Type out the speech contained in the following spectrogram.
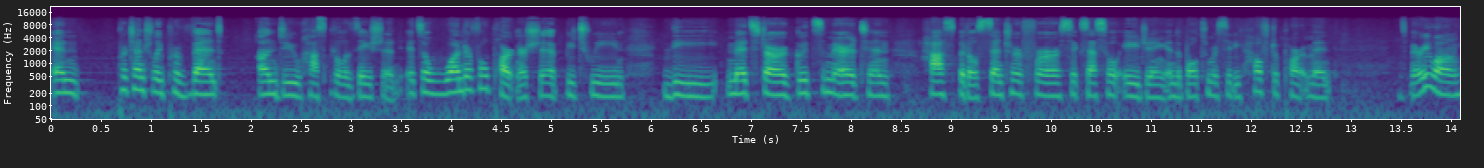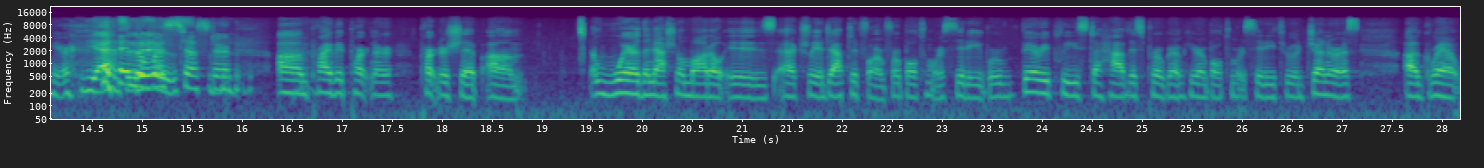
and potentially prevent undue hospitalization. It's a wonderful partnership between the MedStar Good Samaritan Hospital Center for Successful Aging and the Baltimore City Health Department it's very long here. Yes, in the is. Westchester um, private partner partnership. Um, where the national motto is actually adapted from for Baltimore City. We're very pleased to have this program here in Baltimore City through a generous uh, grant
